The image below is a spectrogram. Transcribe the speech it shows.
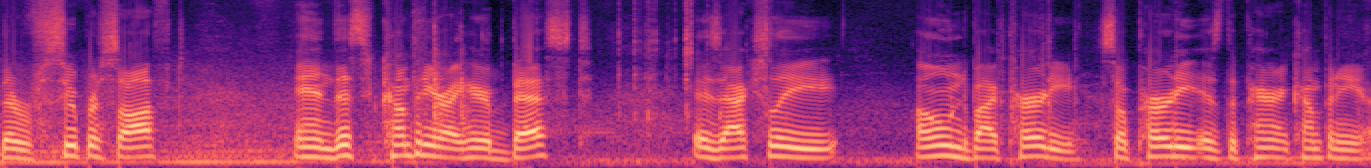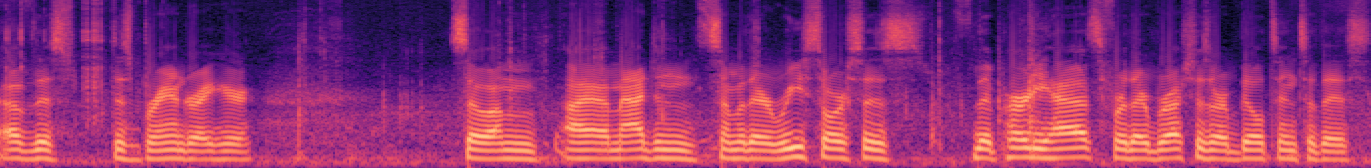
They're super soft. And this company right here, Bestt, is actually owned by Purdy. So Purdy is the parent company of this, this brand right here. So I'm, I imagine some of their resources that Purdy has for their brushes are built into this.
